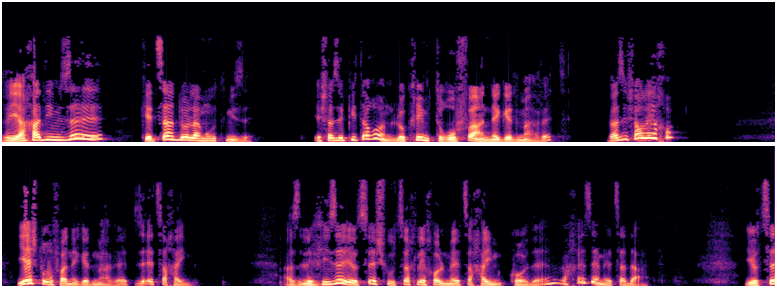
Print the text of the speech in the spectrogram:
ויחד עם זה, כיצד לא למות מזה. יש לזה פתרון, לוקחים תרופה נגד מוות, ואז אפשר לאכול. יש תרופה נגד מוות, זה עץ החיים. אז לפי זה יוצא שהוא צריך לאכול מעץ החיים קודם, ואחרי זה מעץ הדעת. יוצא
